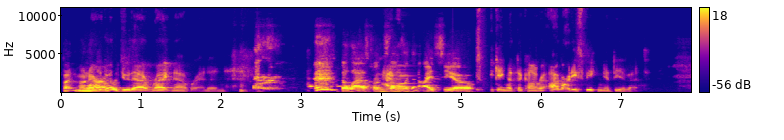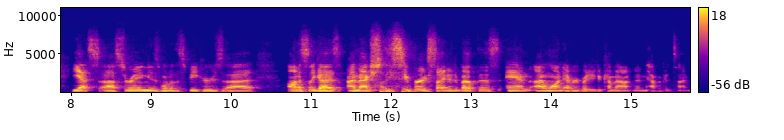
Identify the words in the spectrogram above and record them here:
But Monero. I'll go do that right now, Brandon. the last one sounds like an ICO. Speaking at the conference, I'm already speaking at the event. Yes, uh, Sarang is one of the speakers. Uh, honestly, guys, I'm actually super excited about this, and I want everybody to come out and have a good time.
